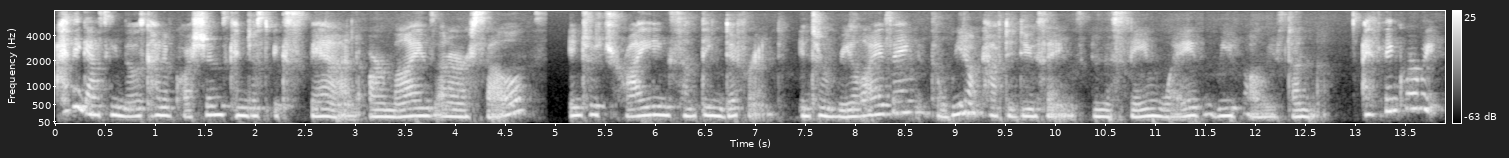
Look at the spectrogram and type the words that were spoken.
I think asking those kind of questions can just expand our minds and ourselves into trying something different, into realizing that we don't have to do things in the same way that we've always done them. I think where we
